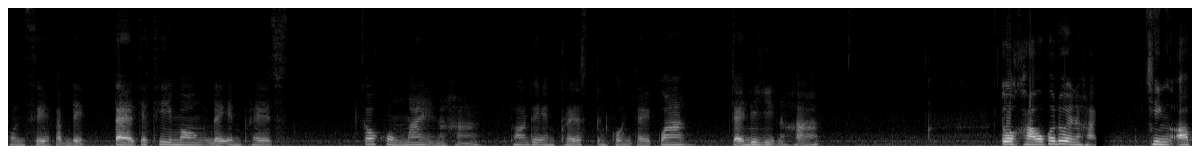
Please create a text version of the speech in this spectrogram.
ผลเสียกับเด็ก แต่จะทีมอง The Empress ก็คงไม่นะคะ เพราะ The Empress เป็นคนใจกว้างใจดีนะคะ ตัวเขาก็ด้วยนะคะ King of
